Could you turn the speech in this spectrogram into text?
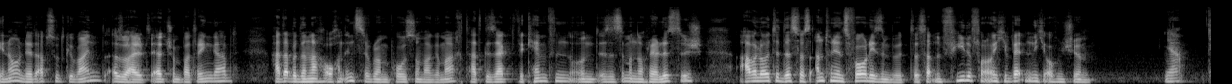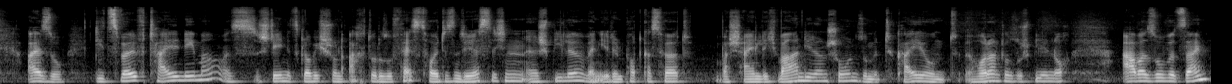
Genau, der hat absolut geweint. Also halt, er hat schon ein paar Tränen gehabt, hat aber danach auch einen Instagram-Post nochmal gemacht, hat gesagt, wir kämpfen und es ist immer noch realistisch. Aber Leute, das, was Anton jetzt vorlesen wird, das hatten viele von euch Wetten nicht auf dem Schirm. Ja. Also, die zwölf Teilnehmer, es stehen jetzt, glaube ich, schon acht oder so fest. Heute sind die restlichen äh, Spiele, wenn ihr den Podcast hört, wahrscheinlich waren die dann schon, so mit Türkei und äh, Holland und so spielen noch. Aber so wird sein.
